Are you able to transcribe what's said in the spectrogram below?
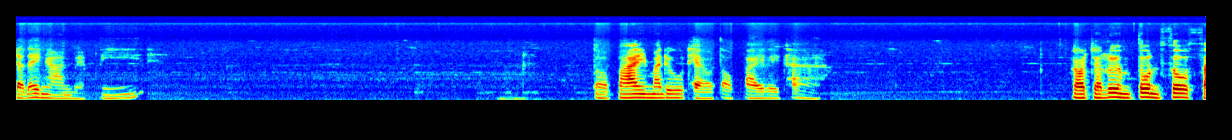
จะได้งานแบบนี้ ต่อไปมาดูแถวต่อไปเลยค่ะ เราจะเริ่มต้นโซ่ส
